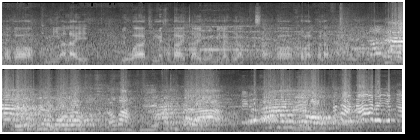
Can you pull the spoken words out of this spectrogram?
เขาก็พี่มีอะไร หรือว่าที่ไม่สบายใจหรือว่ามีอะไรที่อยากปรึกษาก็เขาก็รับฟังตลอดระหว่างพีคกับพี่เบลล่าสถานะอะไรยังไง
